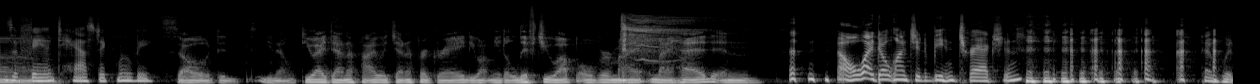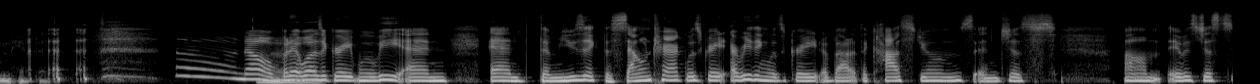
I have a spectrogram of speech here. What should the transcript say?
It was a Ah. fantastic movie. So, did you know? Do you identify with Jennifer Grey? Do you want me to lift you up over my my head? And No, I don't want you to be in traction. that wouldn't happen. Oh, no, but it was a great movie and and the music, the soundtrack was great. Everything was great about it, the costumes and just um it was just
